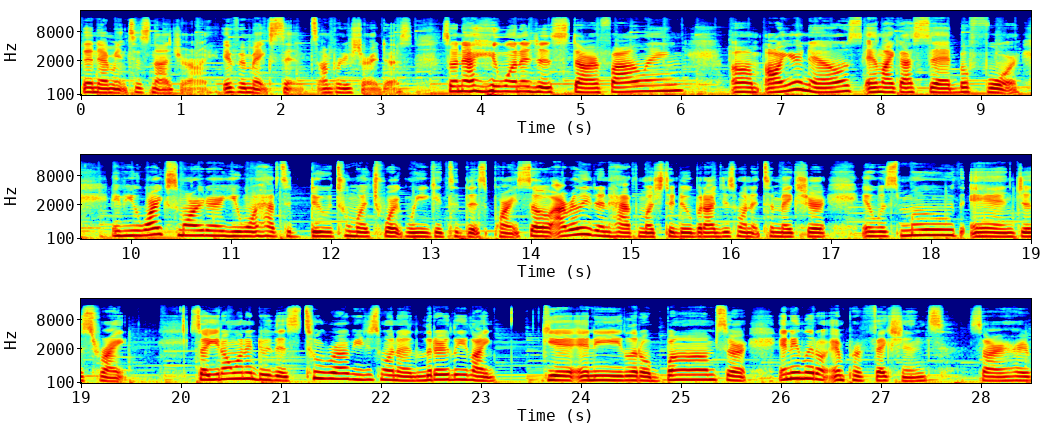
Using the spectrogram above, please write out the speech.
then that means it's not dry if it makes sense. I'm pretty sure it does. So now you want to just start filing um, all your nails. And like i said before if you work smarter you won't have to do too much work when you get to this part. So i really didn't have much to do but i just wanted to make sure it was smooth and just right. So you don't want to do this too rough. You just want to literally like get any little bumps or any little imperfections. Sorry, her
